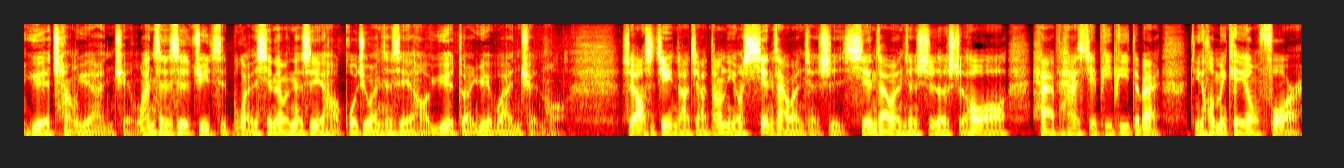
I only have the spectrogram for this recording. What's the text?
越长越安全。完成式的句子，不管是现在完成式也好，过去完成式也好，越短越不安全哈。所以老师建议大家，当你用现在完成式、现在完成式的时候哦，have has 接 pp 对不对？你后面可以用 for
